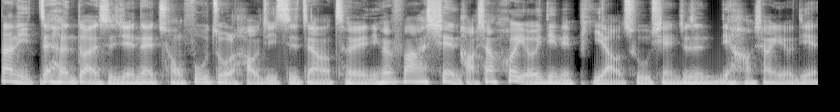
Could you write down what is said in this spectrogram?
那你在很短时间内重复做了好几次这样的测验，你会发现好像会有一点点疲劳出现，就是你好像有点，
